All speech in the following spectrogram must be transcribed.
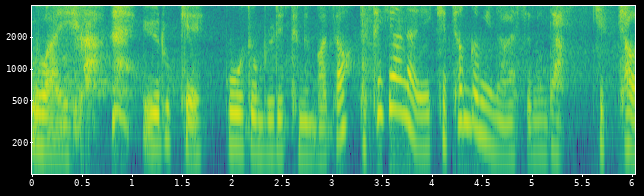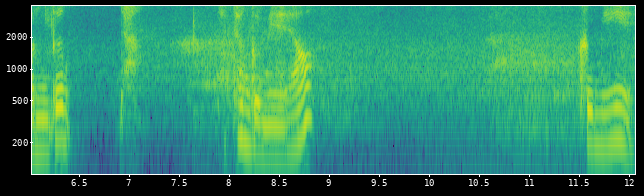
이 아이가 이렇게 모두 물이 트는 거죠. 특이한 아이 기천금이 나왔습니다. 기천금. 자, 기천금이에요. 금이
